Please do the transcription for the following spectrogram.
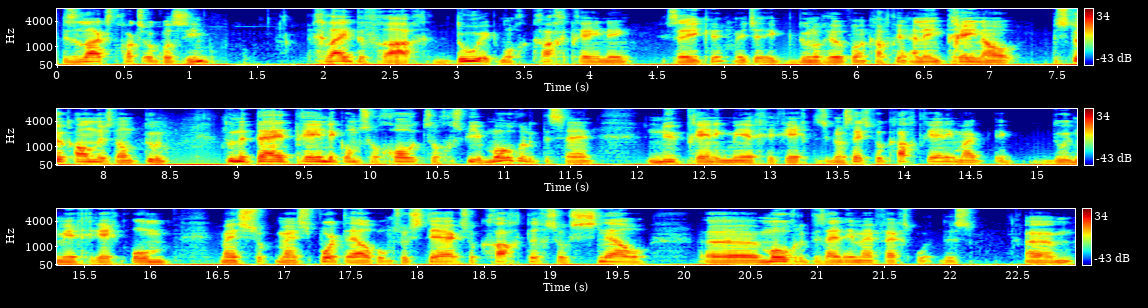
Dus dat laat ik straks ook wel zien. Gelijk de vraag, doe ik nog krachttraining? Zeker, weet je, ik doe nog heel veel aan krachttraining. Alleen train nou een stuk anders dan toen. Toen de tijd trainde ik om zo groot, zo gespierd mogelijk te zijn. Nu train ik meer gericht. Dus ik doe nog steeds veel krachttraining, maar ik doe het meer gericht om mijn, mijn sport te helpen. Om zo sterk, zo krachtig, zo snel uh, mogelijk te zijn in mijn vechtsport. Dus um,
